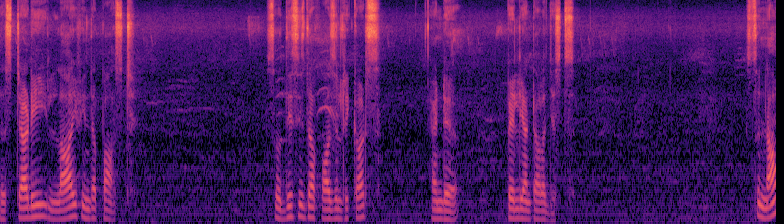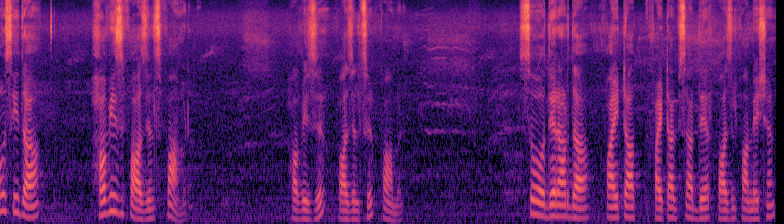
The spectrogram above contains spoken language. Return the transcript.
the study life in the past. So this is the fossil records and uh, paleontologists. So now see the how is fossils formed? How is fossils formed? So there are the five top five types are there fossil formation.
